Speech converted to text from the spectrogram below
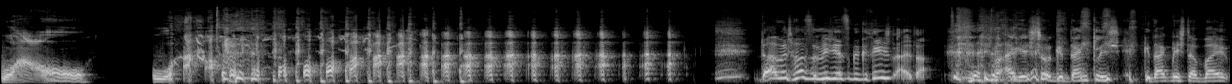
Wow. Wow. Damit hast du mich jetzt gekriegt, Alter. Ich war eigentlich schon gedanklich, gedanklich dabei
